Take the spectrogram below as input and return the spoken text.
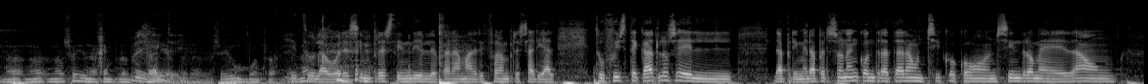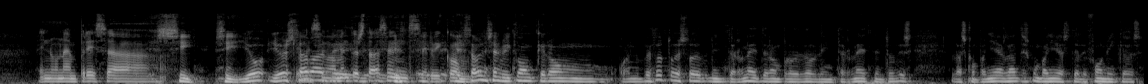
no, no, soy un ejemplo empresario, pero soy un buen profesional. Y tu labor es imprescindible para Madrid Foro Empresarial. Tú fuiste, Carlos, el, la primera persona en contratar a un chico con síndrome de Down en una empresa. Sí, sí, yo, yo estaba. en ese momento estabas en Servicom. Estaba en Servicom, que era un. Cuando empezó todo esto de Internet, era un proveedor de Internet. Entonces, las compañías, grandes compañías telefónicas,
